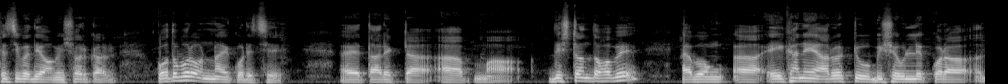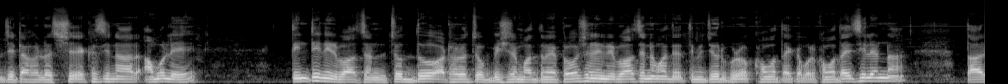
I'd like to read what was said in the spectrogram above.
ফেসিবাদী আওয়ামী সরকার কত বড় অন্যায় করেছে তার একটা দৃষ্টান্ত হবে এবং এইখানে আরও একটু বিষয় উল্লেখ করা যেটা হলো, শেখ হাসিনার আমলে তিনটি নির্বাচন, চোদ্দ, আঠারো, চব্বিশের মাধ্যমে প্রহসনী নির্বাচনের মাধ্যমে তিনি জোরপূর্বক ক্ষমতায়, কেবল ক্ষমতায় ছিলেন না তার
